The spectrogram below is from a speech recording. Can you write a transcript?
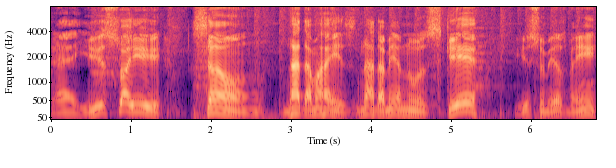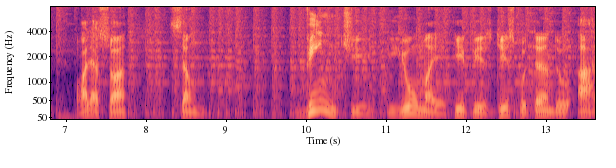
É isso aí. São nada mais, nada menos que. Isso mesmo, hein? Olha só. São 21 equipes disputando a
